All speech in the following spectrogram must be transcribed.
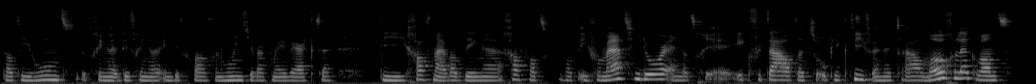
dat die hond. Het ging, dit ging in dit geval over een hondje waar ik mee werkte die gaf mij wat dingen, gaf wat, wat informatie door. En dat, ik vertaal het zo objectief en neutraal mogelijk. Want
